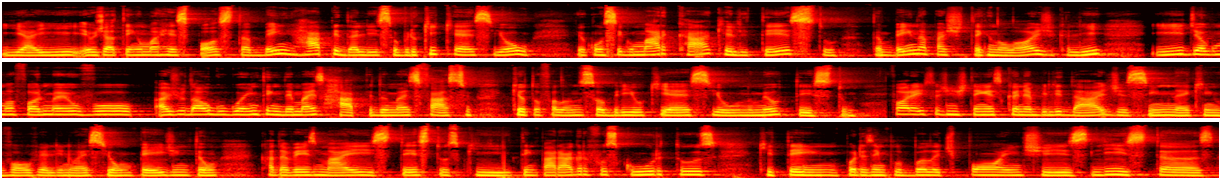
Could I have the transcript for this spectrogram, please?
e aí eu já tenho uma resposta bem rápida ali sobre o que, que é SEO, eu consigo marcar aquele texto também na parte tecnológica ali e de alguma forma eu vou ajudar o Google a entender mais rápido e mais fácil que eu estou falando sobre o que é SEO no meu texto. Fora isso, a gente tem a escaneabilidade, assim, né, que envolve ali no SEO page, então cada vez mais textos que tem parágrafos curtos, que tem, por exemplo, bullet points, listas,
